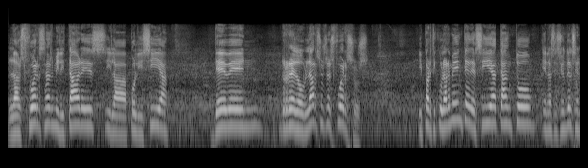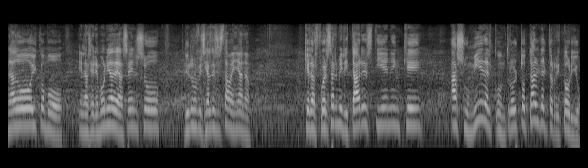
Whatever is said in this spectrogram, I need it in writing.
las fuerzas militares y la policía deben redoblar sus esfuerzos y particularmente decía tanto en la sesión del Senado hoy como en la ceremonia de ascenso de unos oficiales esta mañana, que las fuerzas militares tienen que asumir el control total del territorio,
